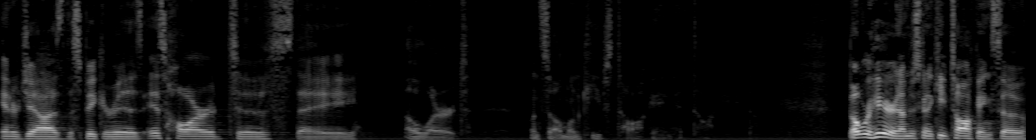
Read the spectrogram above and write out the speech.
energized the speaker is, it's hard to stay alert when someone keeps talking and talking and talking. But we're here, and I'm just going to keep talking. So,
